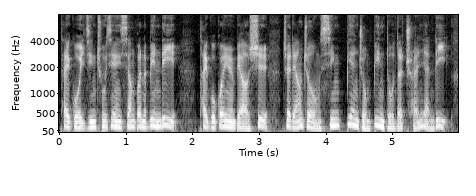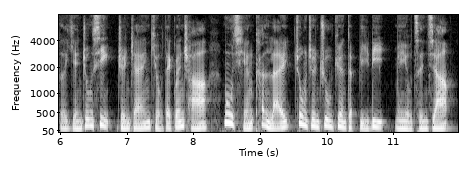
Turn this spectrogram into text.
泰国已经出现相关的病例。泰国官员表示，这两种新变种病毒的传染力和严重性仍然有待观察。目前看来，重症住院的比例没有增加。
